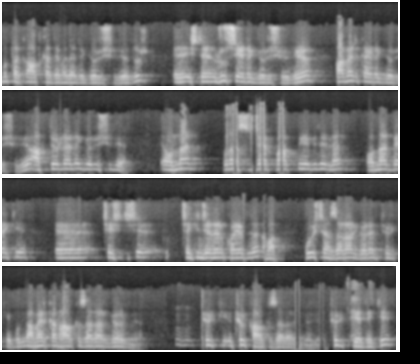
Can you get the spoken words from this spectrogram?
mutlaka alt kademelerde görüşülüyordur. E, işte Rusya ile görüşülüyor. Amerika ile görüşülüyor. Aktörlerle görüşülüyor. E, onlar buna sıcak bakmayabilirler. Onlar belki e, çeşitli şey, çekinceleri koyabilirler ama bu işten zarar gören Türkiye. Bugün Amerikan halkı zarar görmüyor. Türkiye, Türk halkı zarar görüyor. Türkiye'deki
